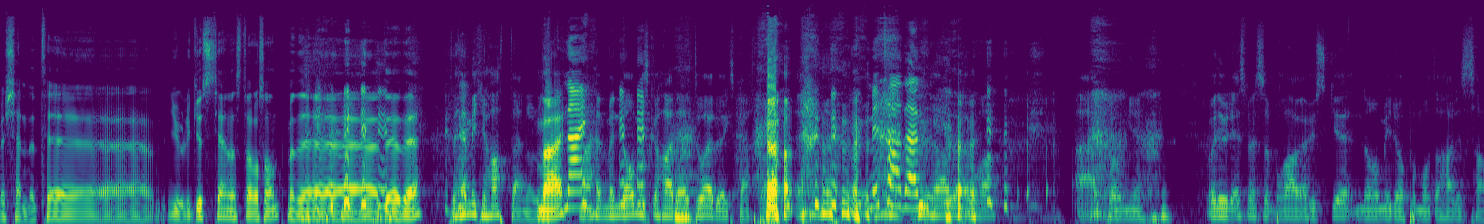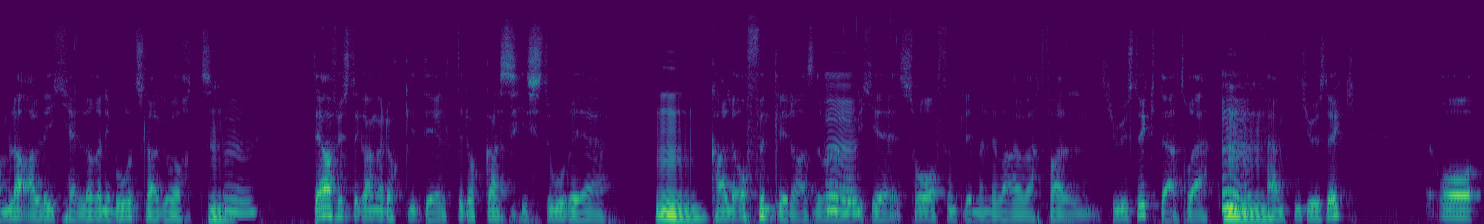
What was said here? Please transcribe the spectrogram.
vi kjenner til eh, julegudstjenester og sånt, men det, det er det. Det har vi ikke hatt ennå. Nei. Nei, Men når vi skal ha det, da er du ekspert. Ja, vi tar den. Ja, det er bra. Jeg er konge. Og det er jo det som er så bra. Jeg husker når vi da på en måte hadde samla alle i kjelleren i borettslaget vårt. Mm. Mm. Det var første gang dere delte deres historie Mm. Kall det offentlig, da. Altså, det var jo Mm. ikke så offentlig, men det var jo i hvert fall 20 stykk der, tror jeg. Mm. 15-20 stykk. Og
